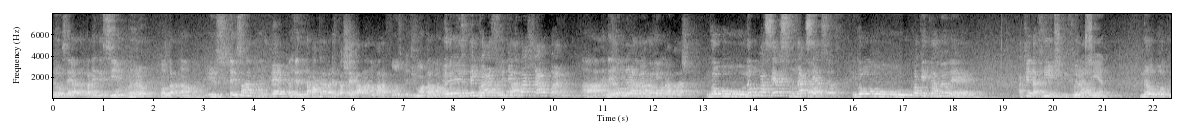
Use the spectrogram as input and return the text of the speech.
Não. 0, 45, Aham. botou a tampa. Isso. Serviço rápido, né? É. Às vezes dá mais trabalho para chegar lá no parafuso, para desmontar alguma coisa. Eles tem casos que tem que baixar o quadro. Ah, entendi. Não dá, Então, ela não. fica para baixo. Igual o. Não, o acesso, não dá acesso. acesso. Igual o. Qual que é carro não é? Aquele da Fiat que foi lá. Graciano. Não, o outro.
